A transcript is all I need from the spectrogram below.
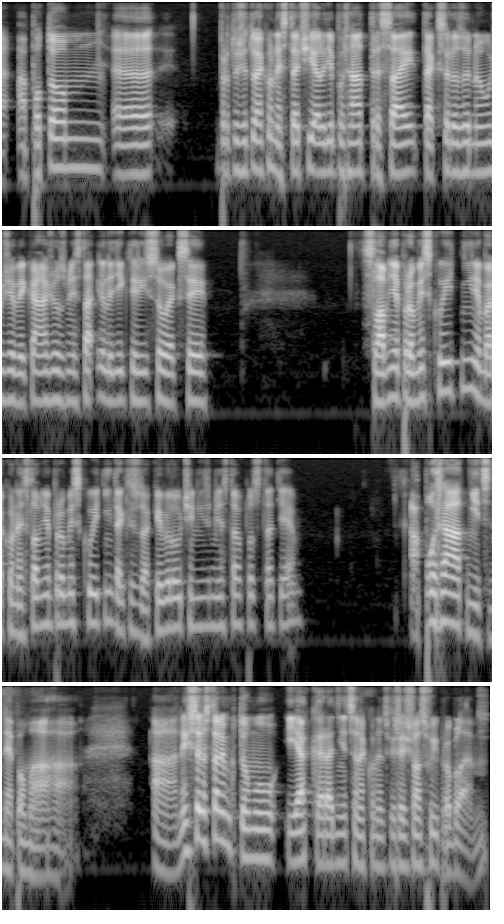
a, a potom... Uh, protože to jako nestačí a lidi pořád trsají, tak se rozhodnou, že vykážou z města i lidi, kteří jsou jaksi slavně promiskuitní nebo jako neslavně promiskuitní, tak ty jsou taky vyloučený z města v podstatě. A pořád nic nepomáhá. A než se dostaneme k tomu, jak radnice nakonec vyřešila svůj problém.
